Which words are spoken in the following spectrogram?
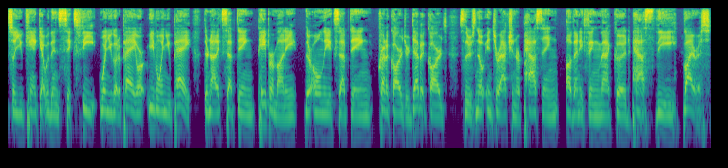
so you can't get within six feet when you go to pay, or even when you pay, they're not accepting paper money. They're only accepting credit cards or debit cards. So there's no interaction or passing of anything that could pass the virus.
